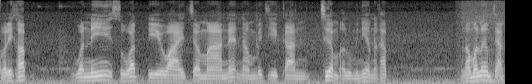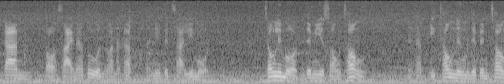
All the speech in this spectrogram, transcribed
สวัสดีครับ วันนี้สุวัสด์ DIY จะมาแนะนำวิธีการเชื่อมอลูมิเนียมนะครับ เรามาเริ่มจากการต่อสายหน้าตู้กันก่อนนะครับ อันนี้เป็นสายรีโมทช่องรีโมทมันจะมี 2 ช่องนะครับ อีกช่องหนึ่งมันจะเป็นช่อง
